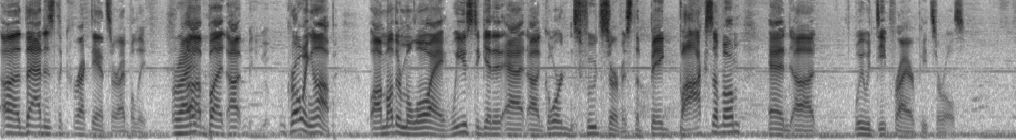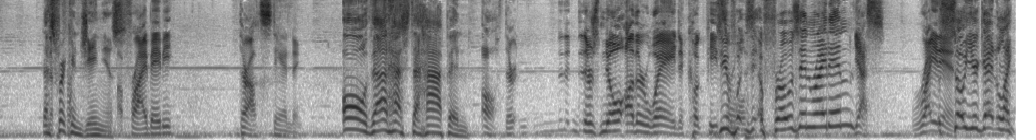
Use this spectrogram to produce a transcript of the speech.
Uh, that is the correct answer, I believe. Right. Uh, but uh, growing up, uh, Mother Malloy, we used to get it at uh, Gordon's Food Service, the big box of them, and uh, we would deep fry our pizza rolls. That's freaking genius. A fry baby, they're outstanding. Oh, that has to happen. Oh, they're, there's no other way to cook pizza Do you rolls. put frozen right in? yes, right in. So you're getting like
